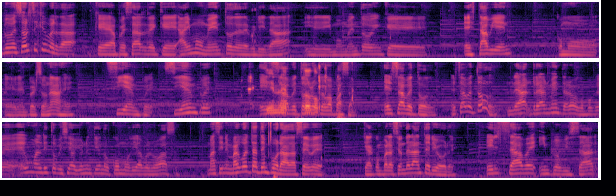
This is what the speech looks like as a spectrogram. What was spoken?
profesor sí que es verdad que a pesar de que hay momentos de debilidad y momentos en que está bien como en el personaje, siempre, siempre él sabe todo, lo que va a pasar. Él sabe todo. Él sabe todo. Real- realmente, loco. Porque es un maldito viciado. Yo no entiendo cómo diablo lo hace. Más sin embargo, esta temporada se ve que a comparación de las anteriores, él sabe improvisar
